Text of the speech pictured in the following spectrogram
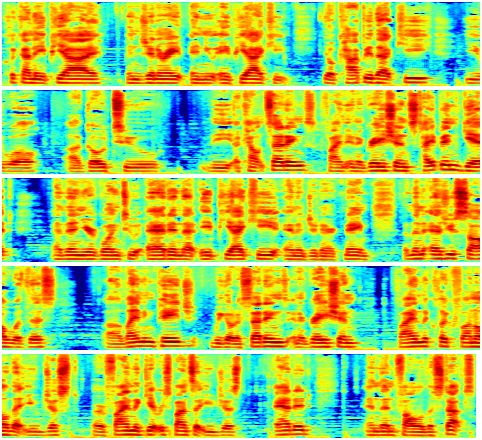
click on API, and generate a new API key. You'll copy that key, you will uh, go to the account settings, find integrations, type in Git, and then you're going to add in that API key and a generic name. And then as you saw with this uh, landing page, we go to settings, integration, find the ClickFunnel that you just, or find the GetResponse that you just added, and then follow the steps.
